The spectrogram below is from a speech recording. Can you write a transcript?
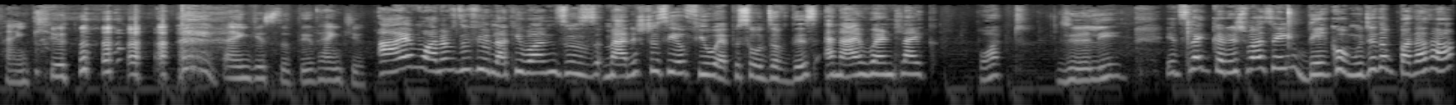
thank you thank you Stuti thank you I am one of the few lucky ones who manage to see a few episodes of this and I went like what really It's like Karishma saying, देखो मुझे तो पता था।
